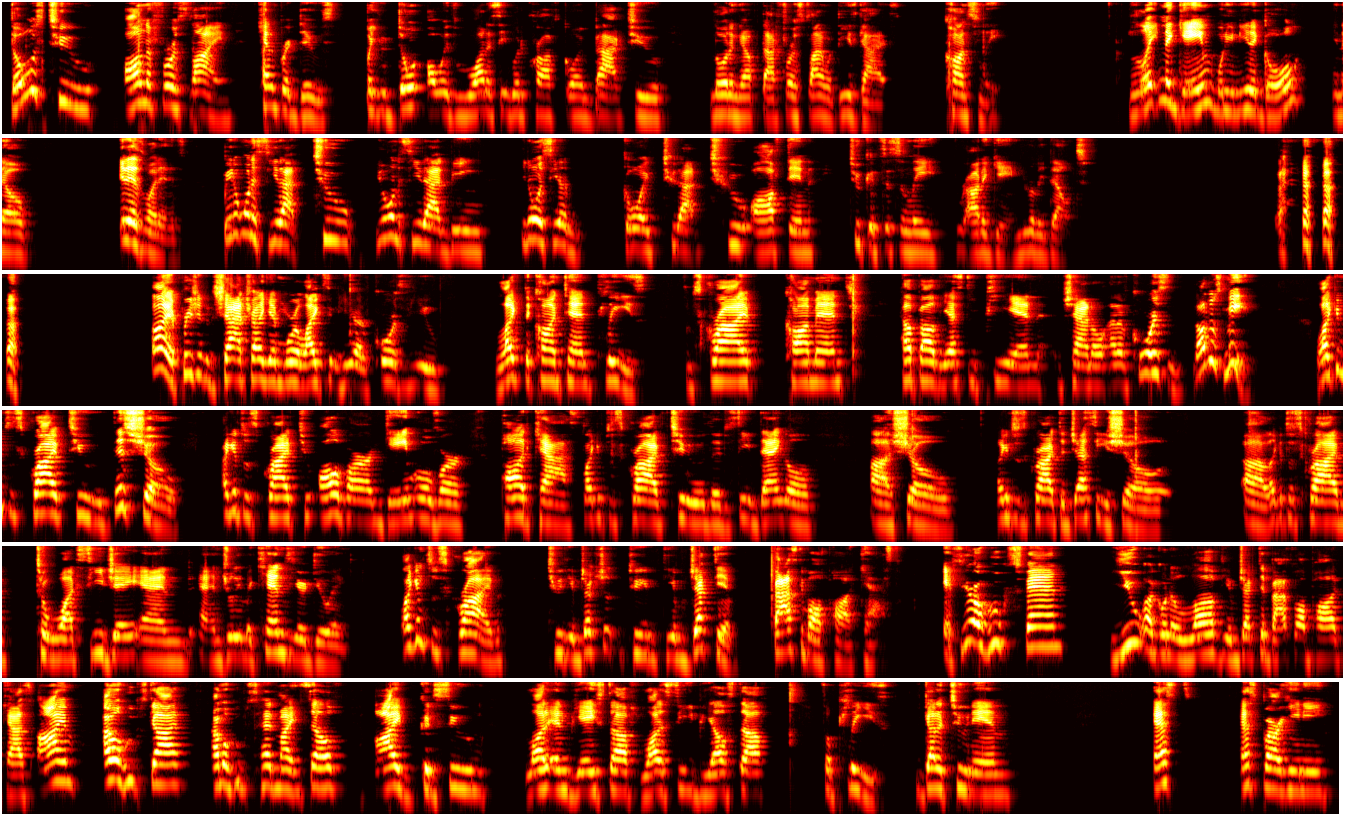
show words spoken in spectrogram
Those two on the first line can produce, but you don't always want to see Woodcroft going back to loading up that first line with these guys constantly late in the game when you need a goal, you know, it is what it is. But you don't want to see that too. You don't want to see that being. You don't want to see them going to that too often, too consistently throughout a game. You really don't. I appreciate the chat. Try to get more likes in here. Of course, if you like the content, please subscribe, comment, help out the SDPN channel, and of course, not just me like and subscribe to this show. Like and subscribe to all of our Game Over podcasts. Like and subscribe to the Steve Dangle uh, show. Like and subscribe to Jesse's show. uh, like and subscribe to what CJ and and Julie McKenzie are doing. Like and subscribe to the objection to the Objective Basketball Podcast. If you're a hoops fan, you are going to love the Objective Basketball Podcast. I'm I'm a hoops guy. I'm a hoops head myself. I consume a lot of NBA stuff, a lot of CBL stuff. So please, you gotta tune in. S S Barhini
